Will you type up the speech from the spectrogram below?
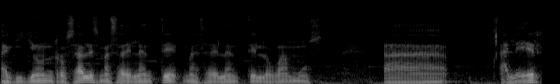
Aguillón Rosales. Más adelante, más adelante lo vamos a, leer.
